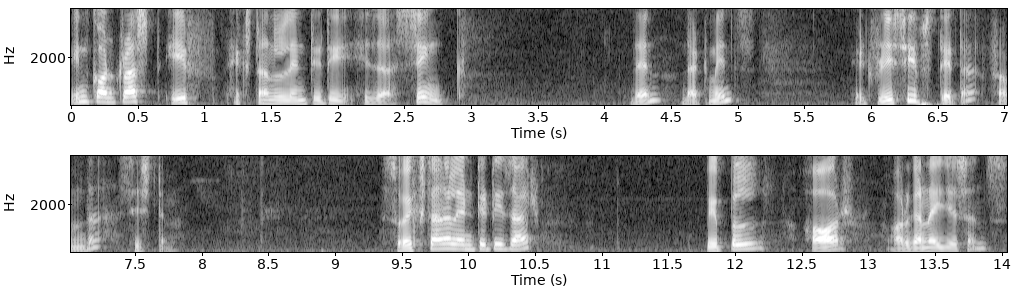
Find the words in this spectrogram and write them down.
In contrast if external entity is a sink then that means it receives data from the system. So, external entities are people or organizations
